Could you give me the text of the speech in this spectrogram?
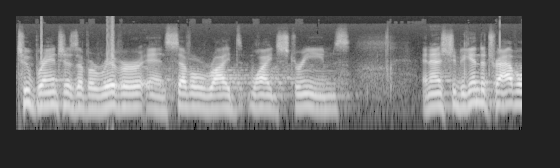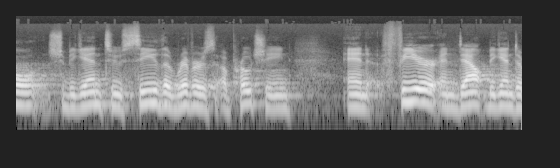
two branches of a river and several wide, wide streams. And as she began to travel, she began to see the rivers approaching, and fear and doubt began to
